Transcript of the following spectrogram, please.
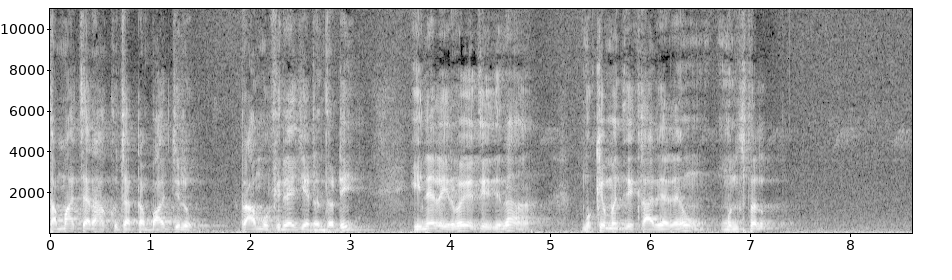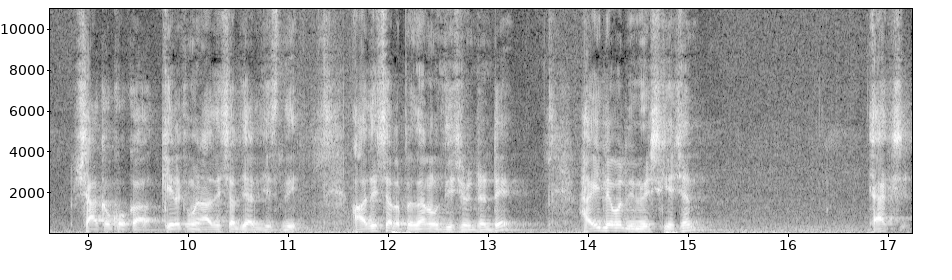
సమాచార హక్కు చట్టం బాధ్యులు రాము ఫిర్యాదు చేయడంతో ఈ నెల ఇరవయో తేదీన ముఖ్యమంత్రి కార్యాలయం మున్సిపల్ శాఖకు ఒక కీలకమైన ఆదేశాలు జారీ చేసింది. ఆదేశాల ప్రధాన ఉద్దేశం ఏంటంటే హై లెవెల్ ఇన్వెస్టిగేషన్ యాక్షన్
